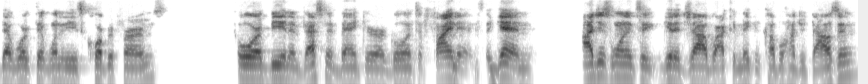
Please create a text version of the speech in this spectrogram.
that worked at one of these corporate firms, or be an investment banker or go into finance. Again, I just wanted to get a job where I could make a couple hundred thousand.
